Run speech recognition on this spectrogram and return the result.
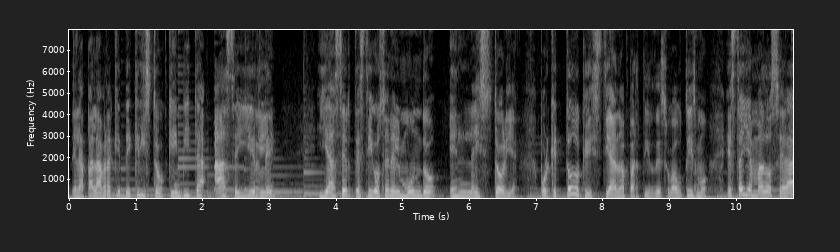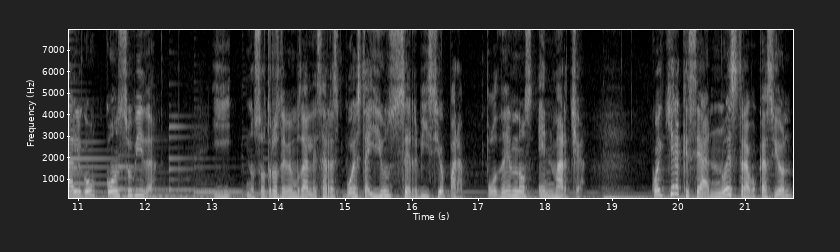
de la palabra de Cristo que invita a seguirle y a ser testigos en el mundo, en la historia, porque todo cristiano a partir de su bautismo está llamado a hacer algo con su vida. Y nosotros debemos darle esa respuesta y un servicio para ponernos en marcha. Cualquiera que sea nuestra vocación,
